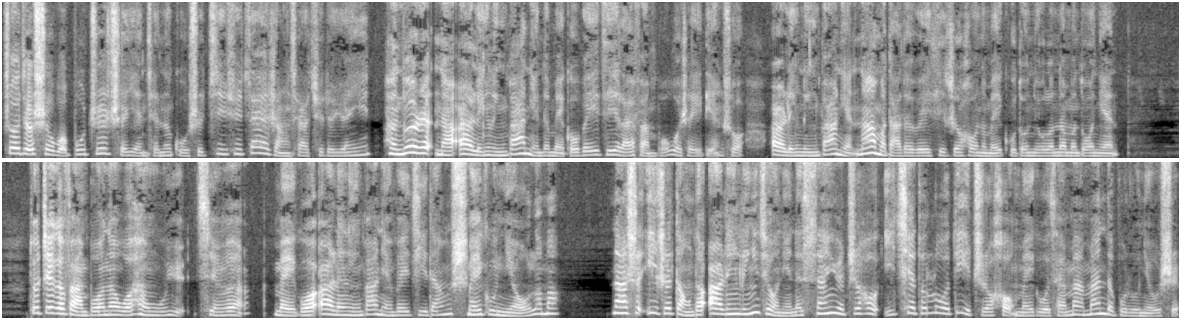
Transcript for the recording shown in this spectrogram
这就是我不支持眼前的股市继续再涨下去的原因。很多人拿2008年的美国危机来反驳我这一点，说2008年那么大的危机之后呢，美股都牛了那么多年。对这个反驳呢，我很无语。请问，美国2008年危机当时美股牛了吗？那是一直等到二零零九年的三月之后，一切都落地之后，美股才慢慢的步入牛市，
